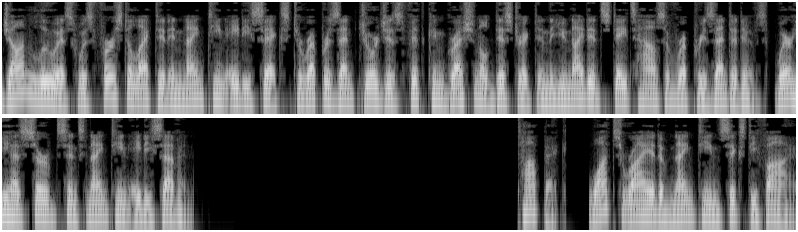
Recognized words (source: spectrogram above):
John Lewis was first elected in 1986 to represent Georgia's 5th congressional district in the United States House of Representatives, where he has served since 1987. Watts Riot of 1965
